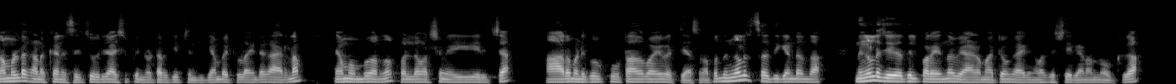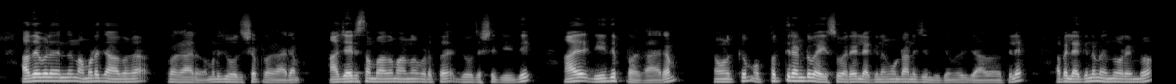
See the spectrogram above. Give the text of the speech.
നമ്മളുടെ കണക്കനുസരിച്ച് ഒരു രാശി പിന്നോട്ടിറക്കി ചിന്തിക്കാൻ പറ്റുള്ളൂ. അതിന്റെ കാരണം ഞാൻ മുമ്പ് പറഞ്ഞു കൊല്ലവർഷം ഏകീകരിച്ച ആറ് മണിക്കൂർ കൂട്ടാതെ പോയ വ്യത്യാസമാണ്. അപ്പോൾ നിങ്ങൾ ശ്രദ്ധിക്കേണ്ട എന്താ? നിങ്ങളുടെ ജീവിതത്തിൽ പറയുന്ന വ്യാഴമാറ്റവും കാര്യങ്ങളൊക്കെ ശരിയാണെന്ന് നോക്കുക. അതേപോലെ തന്നെ നമ്മുടെ ജാതക പ്രകാരം നമ്മുടെ ജ്യോതിഷ പ്രകാരം ആചാര്യ സംവാദമാണ് ഇവിടുത്തെ ജ്യോതിഷ രീതി. ആ രീതി പ്രകാരം നമ്മൾക്ക് മുപ്പത്തിരണ്ട് വയസ്സ് വരെ ലഗ്നം കൊണ്ടാണ് ചിന്തിക്കുന്നത് ഒരു ജാതകത്തിൽ അപ്പോൾ ലഗ്നം എന്ന് പറയുമ്പോൾ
